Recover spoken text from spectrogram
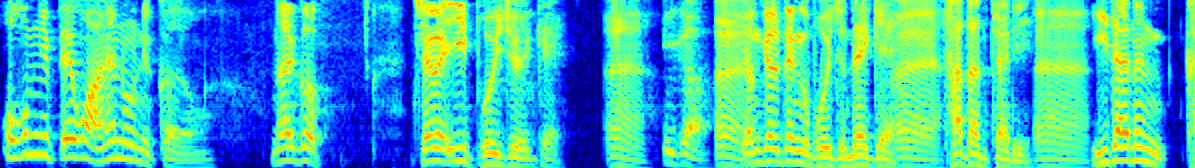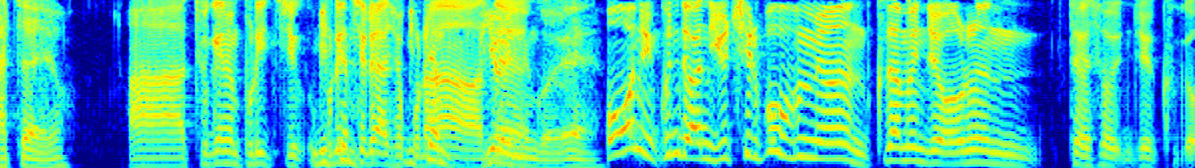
어금니 빼고 안 해놓으니까요. 나 이거 제가 이 보이죠 이게 예. 이거 네. 연결된 거 보이죠 네 개, 네. 4단짜리. 네. 2단은 가짜예요. 아, 두 개는 브릿지, 밑에- 브릿지를 하셨구나. 밑에 비어 있는 거예요. 예. 어, 아니, 근데 아니, 유치를 뽑으면, 그 다음에 이제 어른 돼서 이제 그거,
